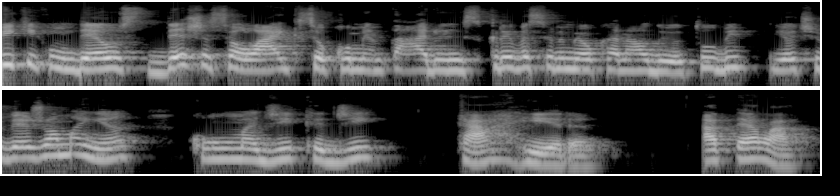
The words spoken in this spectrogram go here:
Fique com Deus, deixa seu like, seu comentário, inscreva-se no meu canal do YouTube e eu te vejo amanhã com uma dica de carreira. Até lá!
